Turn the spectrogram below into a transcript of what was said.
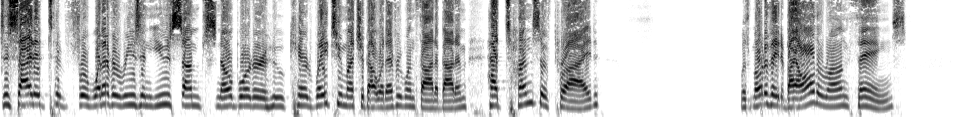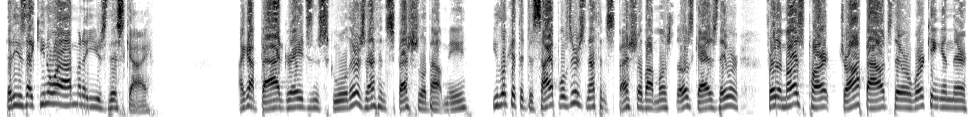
decided to, for whatever reason, use some snowboarder who cared way too much about what everyone thought about him, had tons of pride, was motivated by all the wrong things, that he's like, you know what, I'm going to use this guy. I got bad grades in school. There's nothing special about me. You look at the disciples, there's nothing special about most of those guys. They were, for the most part, dropouts. They were working in their,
